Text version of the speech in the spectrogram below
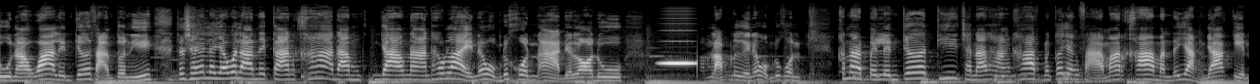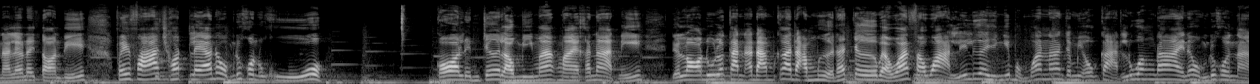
ดูนะว่าเลนเจอร์3ตัวนี้ จะใช้ระยะเวลาในการฆ่าดำยาวนานเท่าไหร่นะผมทุกคนอ่าเดี๋ยวรอดูความลับเลยนะผมทุกคนขนาดเป็นเลนเจอร์ที่ชนะทางธาตุมันก็ยังสามารถฆ่ามันได้อย่างยากเย็นนะแล้วในตอนนี้ ไฟฟ้าช็อตแล้วนะผมทุกคนโอ้โห ก็เลนเจอร์เรามีมากมายขนาดนี้ เดี๋ยวรอดูแล้วกันอดัมก็อดัมเหอะถ้าเจอแบบว่าสว่านเรื่อยๆอย่างนี้ผมว่าน่าจะมีโอกาสล่วงได้นะผมทุกคนอะ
